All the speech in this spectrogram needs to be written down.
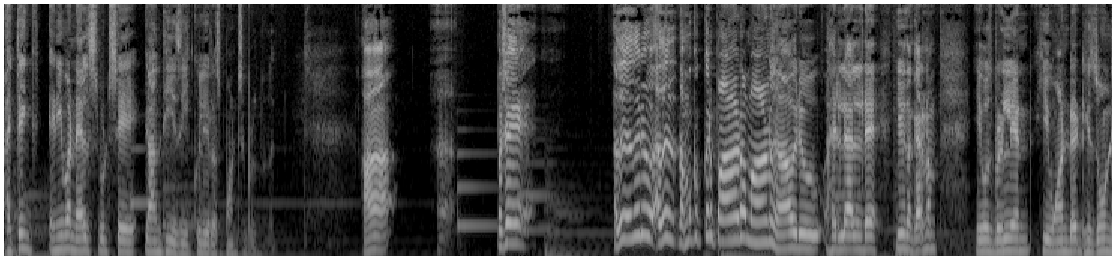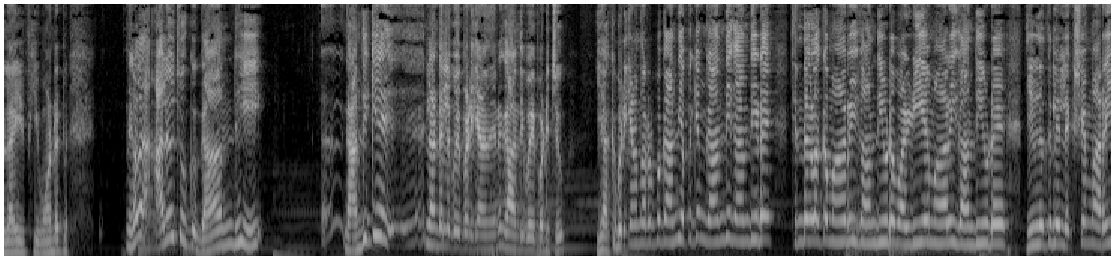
I think anyone else would say Gandhi is equally responsible. ആ പക്ഷേ അത് അതൊരു അത് നമുക്കൊക്കെ ഒരു പാഠമാണ് ആ ഒരു ഹരിലാലിന്റെ ജീവിതം കാരണം he was brilliant he wanted his own life he wanted നിങ്ങൾ ആലോചിച്ച് നോക്കൂ ഗാന്ധി ഗാന്ധിക്ക് ലണ്ടനിൽ പോയി പഠിക്കാൻ ഗാന്ധി പോയി പഠിച്ചു ഇയാൾക്ക് പിടിക്കണം എന്ന് പറഞ്ഞപ്പോൾ ഗാന്ധി അപ്പോഴേക്കും ഗാന്ധി ഗാന്ധിയുടെ ചിന്തകളൊക്കെ മാറി ഗാന്ധിയുടെ വഴിയെ മാറി ഗാന്ധിയുടെ ജീവിതത്തിലെ ലക്ഷ്യം മാറി.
